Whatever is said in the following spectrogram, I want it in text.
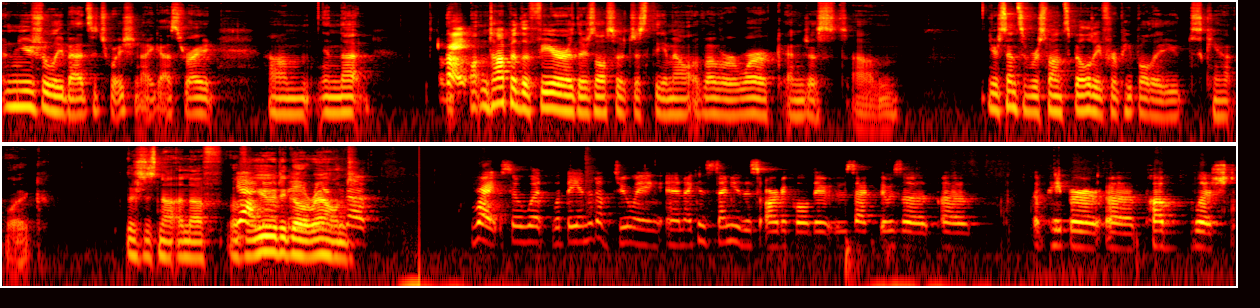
unusually bad situation, I guess, right? Um, and that right on top of the fear, there's also just the amount of overwork and just um, your sense of responsibility for people that you just can't like. There's just not enough of yeah, you to they, go around. Up, right. So what what they ended up doing, and I can send you this article. There was there was a a, a paper uh, published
